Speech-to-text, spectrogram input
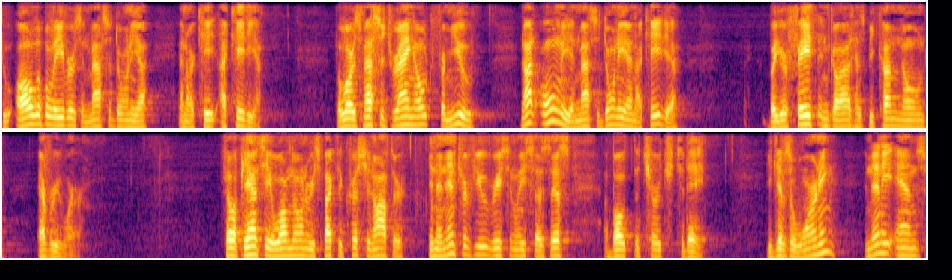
to all the believers in Macedonia and Achaia. The Lord's message rang out from you, not only in Macedonia and Achaia, but your faith in God has become known everywhere. Philip Yancey, a well known respected Christian author, in an interview recently says this about the church today. He gives a warning and then he ends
